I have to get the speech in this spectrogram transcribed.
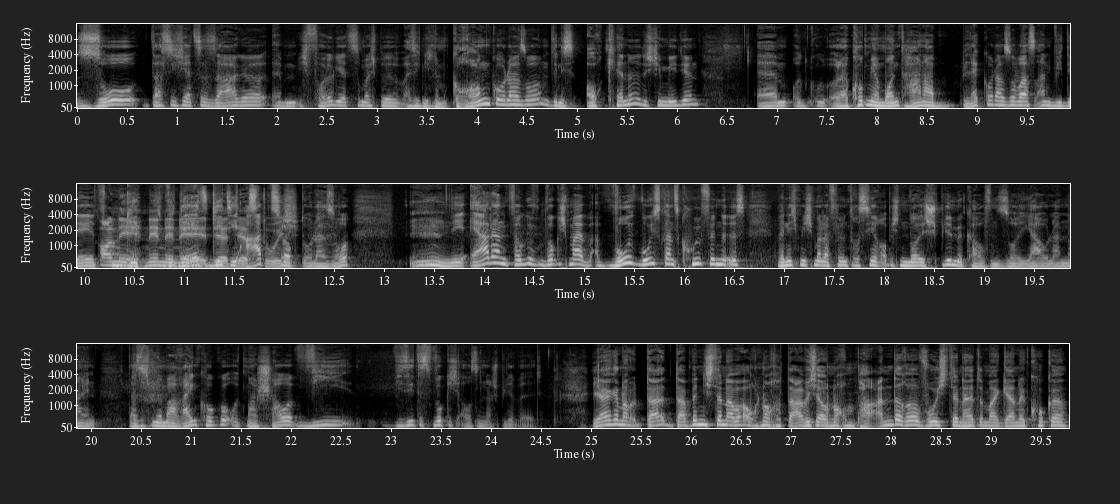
so, dass ich jetzt sage, ähm, ich folge jetzt zum Beispiel, weiß ich nicht, einem Gronk oder so, den ich auch kenne durch die Medien. Ähm, und, oder guck mir Montana Black oder sowas an, wie der jetzt, Oh, nee, G- nee, nee, wie der jetzt der- der GTA ist durch. zockt oder so. Mm, Nee, er dann wirklich, wirklich mal, wo, wo ich es ganz cool finde, ist, wenn ich mich mal dafür interessiere, ob ich ein neues Spiel mir kaufen soll, ja oder nein. Dass ich mir mal reingucke und mal schaue, wie, wie sieht es wirklich aus in der Spielwelt. Ja, genau, da, da bin ich dann aber auch noch, da habe ich auch noch ein paar andere, wo ich dann halt immer gerne gucke.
